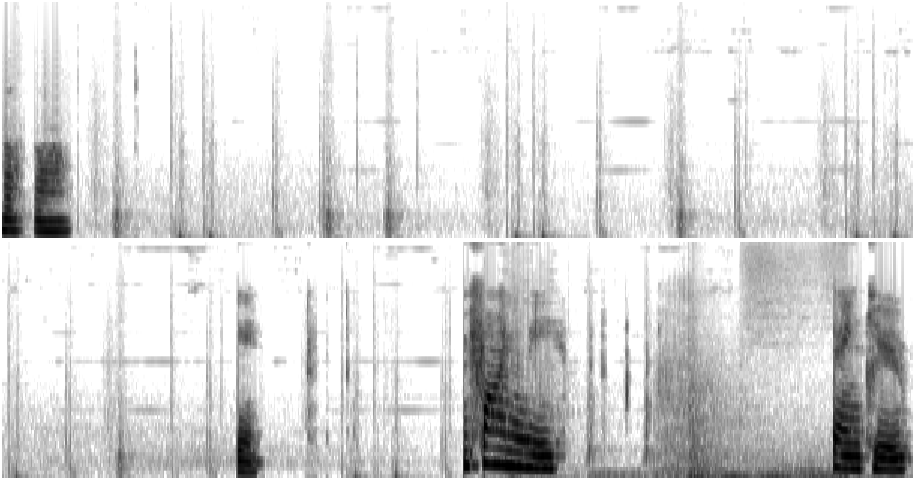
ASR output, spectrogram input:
Ah, Okay. And finally, thank you.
